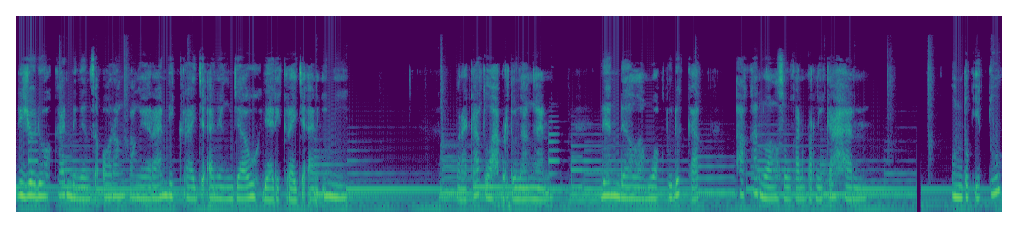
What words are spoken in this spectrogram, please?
dijodohkan dengan seorang pangeran di kerajaan yang jauh dari kerajaan ini. Mereka telah bertunangan dan dalam waktu dekat akan melangsungkan pernikahan. Untuk itu,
